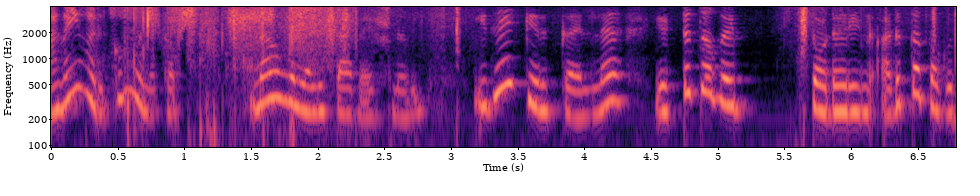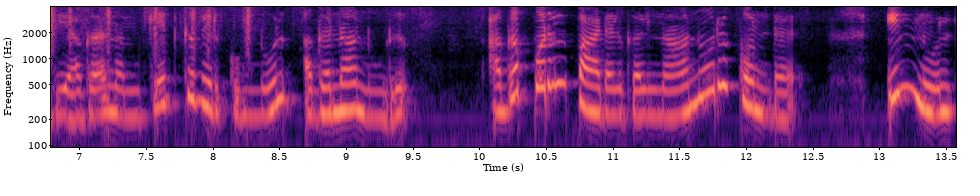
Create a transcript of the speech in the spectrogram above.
அனைவருக்கும் வணக்கம். நான் உங்கள் லலிதா வைஷ்ணவி. இதே கிருக்கல்ல எட்டு தொகை தொடரின் அடுத்த பகுதியாக நாம் கேட்கவிருக்கும் நூல் அகநானூறு அகப்பொருள் பாடல்கள் நானூறு கொண்ட இந்நூல்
